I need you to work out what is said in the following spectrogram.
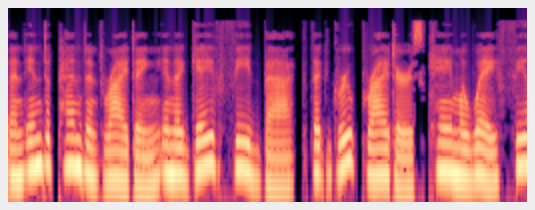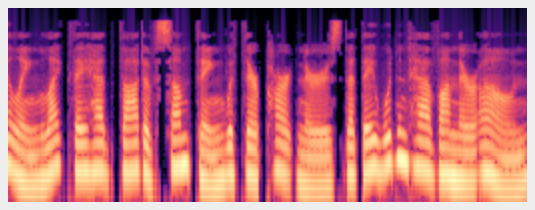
and independent writing in a gave feedback that group writers came away feeling like they had thought of something with their partners that they wouldn't have on their own.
